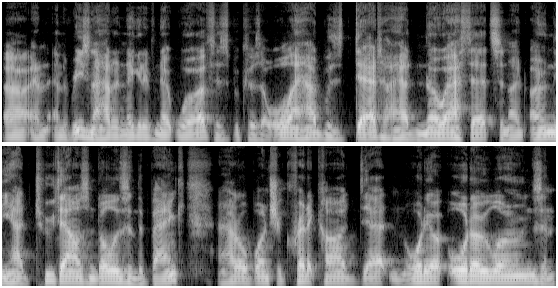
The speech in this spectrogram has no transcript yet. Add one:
Uh, and, and the reason I had a negative net worth is because all I had was debt. I had no assets and I only had $2,000 in the bank. I had a bunch of credit card debt and auto, auto loans and,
